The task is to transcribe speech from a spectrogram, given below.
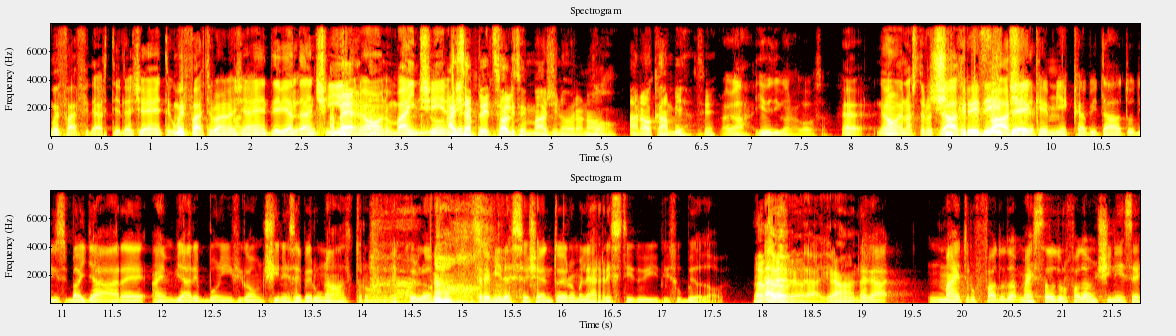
Come fai a fidarti della gente? Come fai a trovare Vabbè, gente? Devi io- andare in Cina, Vabbè, no? Non vai in io- Cina. Hai sempre il solito, immagino ora, no? No. Ah no, cambia? Sì. Raga, io vi dico una cosa. Eh, no, è una Ci strozzata. più credete che mi è capitato di sbagliare a inviare bonifico a un cinese per un altro e quello No. 3600 euro me li ha restituiti subito dopo. È Eh, dai, grande. Raga, mai, truffato da- mai stato truffato da un cinese.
